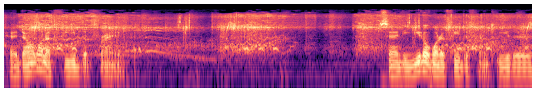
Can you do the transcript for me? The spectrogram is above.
Okay, I don't want to feed the Frank. Sandy, you don't want to feed the Frank either.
